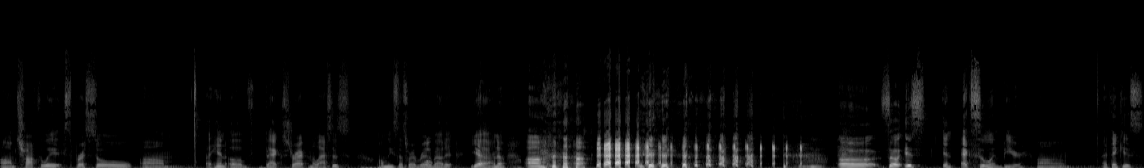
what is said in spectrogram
um, chocolate espresso. Um, a hint of blackstrap molasses. at least that's what I read Whoa. about it. Yeah, I know. Um, uh, so it's an excellent beer. Um, I think it's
